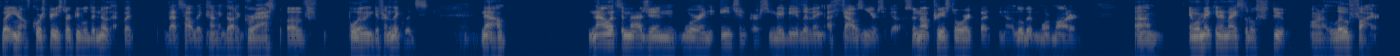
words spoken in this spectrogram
but, you know, of course, prehistoric people didn't know that, but that's how they kind of got a grasp of boiling different liquids. Now, now let's imagine we're an ancient person, maybe living a thousand years ago. So not prehistoric, but you know, a little bit more modern. Um, and we're making a nice little stew on a low fire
